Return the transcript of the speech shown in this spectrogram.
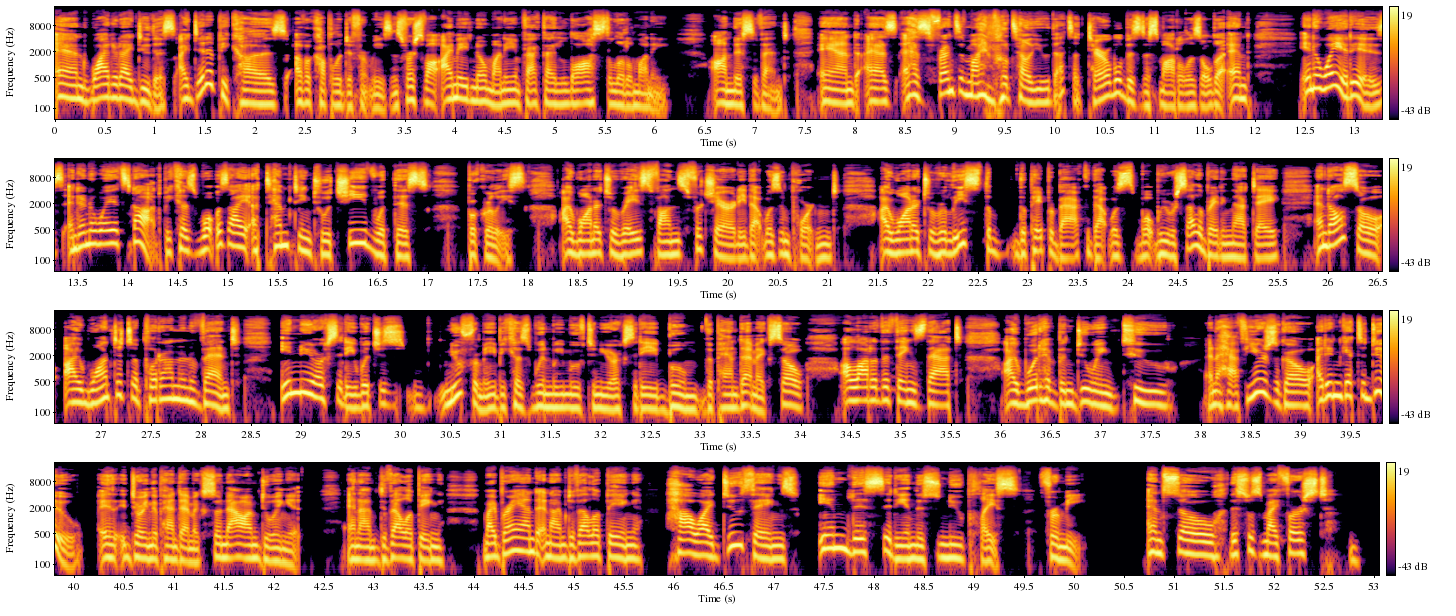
And why did I do this? I did it because of a couple of different reasons. First of all, I made no money. In fact, I lost a little money on this event. And as, as friends of mine will tell you, that's a terrible business model, Izolda. And in a way it is, and in a way it's not, because what was I attempting to achieve with this book release? I wanted to raise funds for charity. That was important. I wanted to release the, the paperback. That was what we were celebrating that day. And also I wanted to put on an event in New York City, which is new for me because when we moved to New York City, boom, the pandemic. So a lot of the things that I would have been doing two and a half years ago, I didn't get to do eh, during the pandemic. So now I'm doing it and I'm developing my brand and I'm developing how I do things in this city, in this new place for me. And so this was my first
